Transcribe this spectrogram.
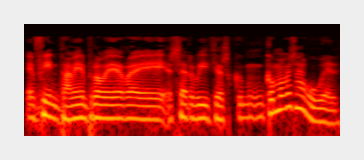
en fin, también proveer eh, servicios. ¿Cómo ves a Google?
